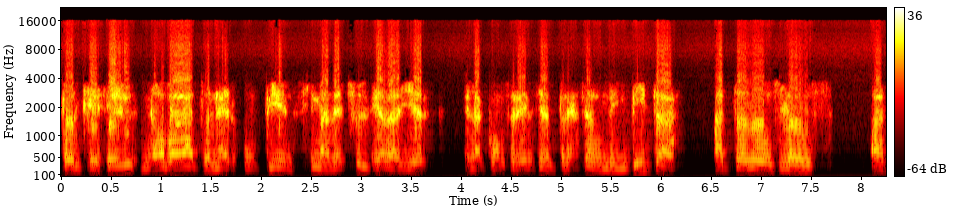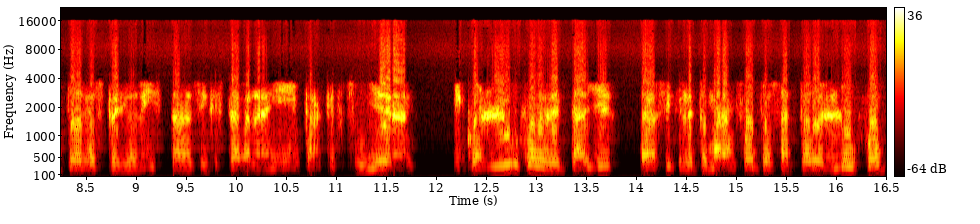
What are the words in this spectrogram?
porque él no va a poner un pie encima. De hecho, el día de ayer en la conferencia de prensa donde invita a todos los a todos los periodistas y que estaban ahí para que subieran y con lujo de detalle, ahora sí que le tomaran fotos a todo el lujo,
